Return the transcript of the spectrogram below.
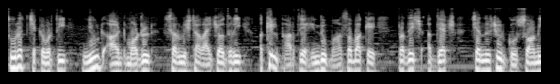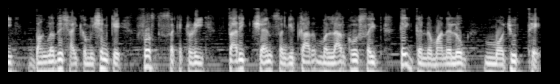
Suraj Chakraborty, nude art model Sharmistha Roy Chowdhury Akhil Bharatiya Hindu Mahasabha के प्रदेश अध्यक्ष चंद्रचूर गोस्वामी, बांग्लादेश हाई कमीशन के फ़र्स्ट सेक्रेटरी तारिक चैन संगीतकार मल्लार घोष सहित कई गण्यमान्य लोग मौजूद थे।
